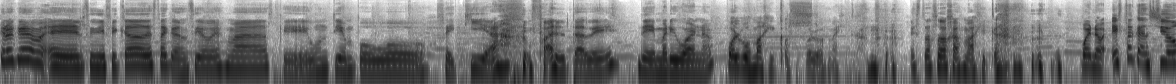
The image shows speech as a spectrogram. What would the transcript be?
Creo que eh, el significado de esta canción es más que un tiempo hubo sequía, falta de, de marihuana. Polvos mágicos. Polvos mágicos. Estas hojas mágicas. Bueno, esta canción,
